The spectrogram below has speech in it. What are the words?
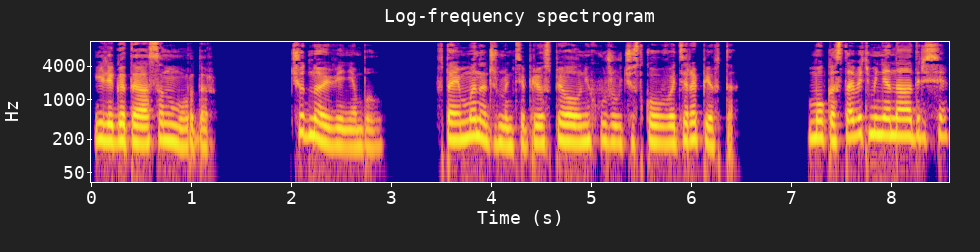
Или GTA San Mordor. Чудной Веня был. В тайм-менеджменте преуспевал не хуже участкового терапевта. Мог оставить меня на адресе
